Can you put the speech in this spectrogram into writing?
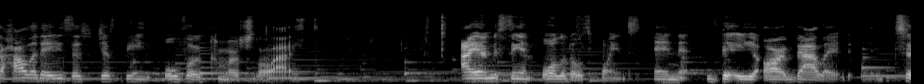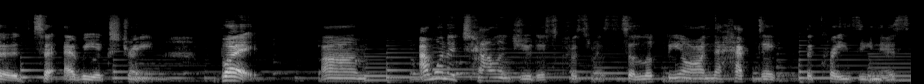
the holidays as just being over commercialized. I understand all of those points and they are valid to to every extreme. But um I want to challenge you this Christmas to look beyond the hectic, the craziness,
